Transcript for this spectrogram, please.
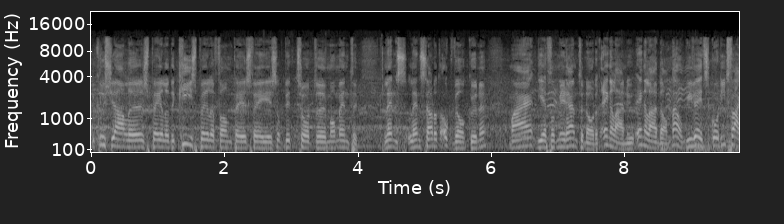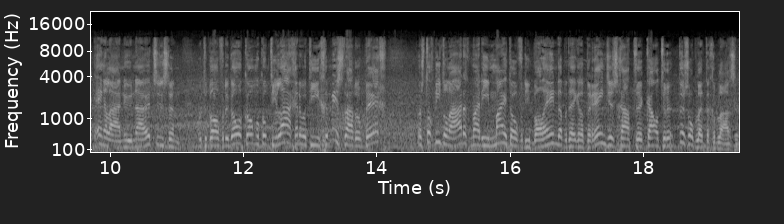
de cruciale speler, de key speler van PSV is op dit soort uh, momenten. Lens, Lens zou dat ook wel kunnen. Maar die heeft wat meer ruimte nodig. Engelaar nu. Engelaar dan. Nou, wie weet scoort niet vaak Engelaar nu naar Hutchinson. Moet de bal voor de goal komen. Komt hij laag en dan wordt hij gemist door Berg. Dat is toch niet onaardig, maar die maait over die bal heen. Dat betekent dat de Rangers gaat eh, counteren, dus opletten geblazen.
